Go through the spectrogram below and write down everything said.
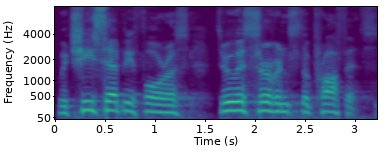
which he set before us through his servants the prophets.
